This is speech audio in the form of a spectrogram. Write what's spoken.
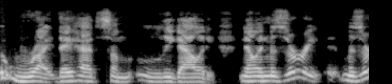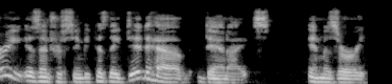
Right. They had some legality. Now in Missouri, Missouri is interesting because they did have Danites in Missouri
